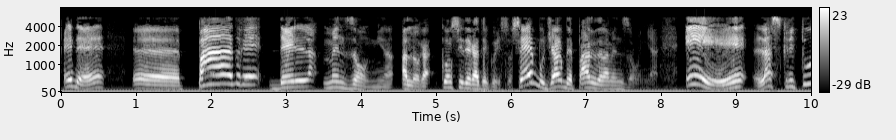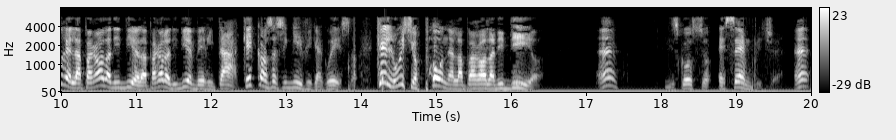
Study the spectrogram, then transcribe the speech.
ed è eh, padre della menzogna. Allora, considerate questo, se è bugiardo è padre della menzogna e la scrittura è la parola di Dio e la parola di Dio è verità, che cosa significa questo? Che lui si oppone alla parola di Dio. Eh? Il discorso è semplice. Eh?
